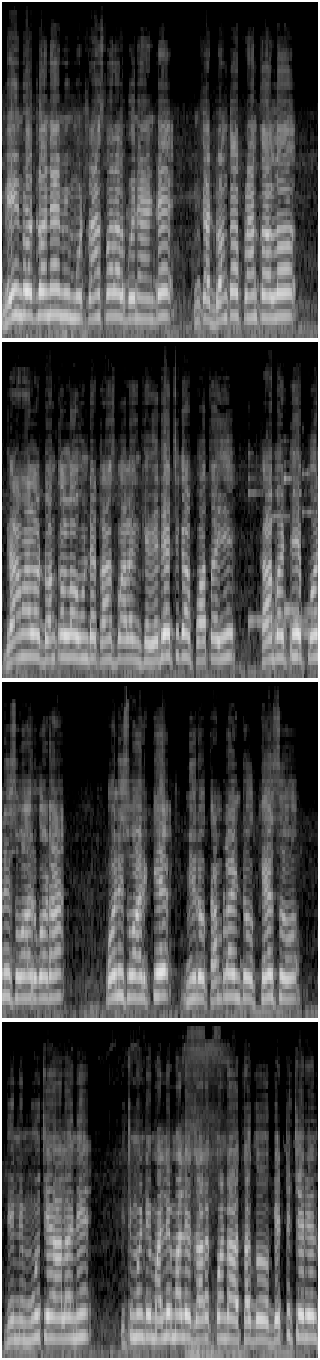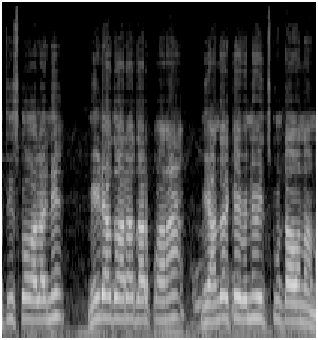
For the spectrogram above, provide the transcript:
మెయిన్ రోడ్లోనే మీ మూడు ట్రాన్స్ఫారాలు పోయినాయంటే ఇంకా డొంక ప్రాంతాల్లో గ్రామాల్లో డొంకల్లో ఉండే ట్రాన్స్ఫార్మర్ ఇంక యథేచ్ఛగా పోతాయి. కాబట్టి పోలీసు వారు కూడా పోలీసు వారికి మీరు కంప్లైంట్ కేసు దీన్ని మూచేయాలని ఇటువంటి మళ్ళీ మళ్ళీ జరగకుండా తగు గట్టి చర్యలు తీసుకోవాలని మీడియా ద్వారా తరపున మీ అందరికీ విన్నవించుకుంటా ఉన్నాను.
